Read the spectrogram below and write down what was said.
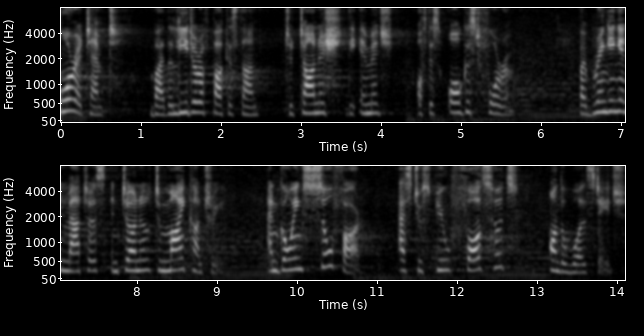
more attempt by the leader of Pakistan to tarnish the image of this August forum by bringing in matters internal to my country and going so far as to spew falsehoods on the world stage.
